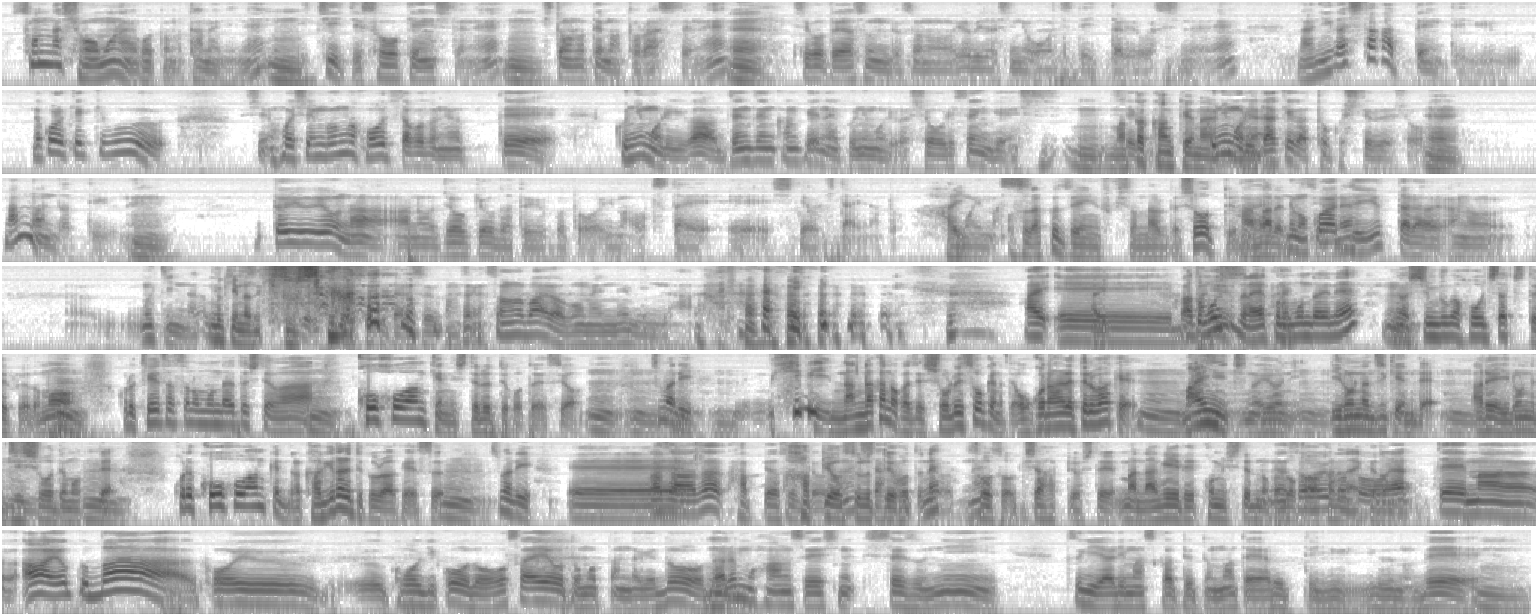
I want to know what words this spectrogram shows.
そんなしょうもないことのためにね、うんいちいち送検してね、うん人の手間取らせてね、え仕事休んでその呼び出しに応じて行ったりとかしてね、何がしたかってんっていう。で、これ結局、し新聞が報じたことによって、国森が、全然関係ない国森が勝利宣言し、え。うん。全く関係ない、国森だけが得してるでしょ。え何なんだっていうえ。うね。ん。というようなあの状況だということを今お伝ええーしておきたいなとはい。思います。おそらく全員不起訴になるでしょうっていう流れですよね。はい、でもこうやって言ったら、あの、向きになって、向きになって起訴し たりするかもしれない。その場合はごめんね、みんな。はい、えー、あともう一つね、この問題ね、うん。今新聞が報じたって言ってるけれども、うん。これ警察の問題としては、うん。広報案件にしてるってことですよ。つまり、日々何らかの形で書類送検なんて行われてるわけ。ん。毎日のようにうん、いろんな事件で、うんあるいはいろんな事象でもって。うん。これ広報案件ってのは限られてくるわけです。うん。つまり、えーわざわざ発表する発表するっていうことね。そうう。そう、記者発表して、まあ投げ入れ込みしてるのかどうかわからないけども。そうやって、まあ、あわよくば、こういう抗議行動を抑えようと思ったんだけど、ん。誰も反省しせずに、次やりますかって言ってもまたやるっていうので、うん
